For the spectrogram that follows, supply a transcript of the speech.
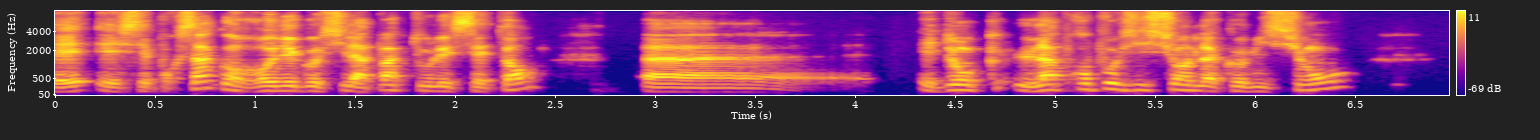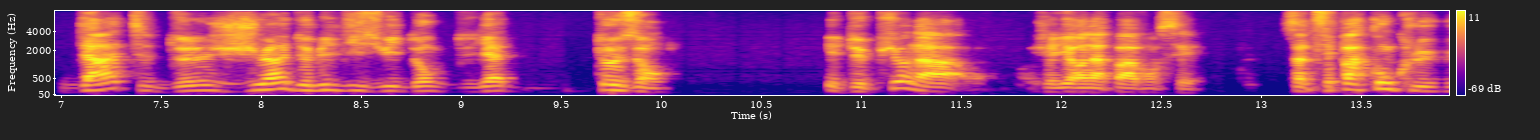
Et, c'est pour ça qu'on renégocie la PAC tous les sept ans. Euh, et donc, la proposition de la Commission date de juin 2018, donc il y a deux ans. Et depuis, on on n'a pas avancé. Ça ne s'est pas conclu,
